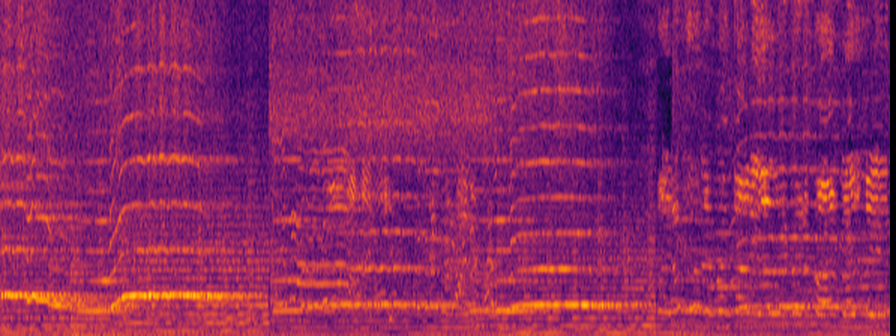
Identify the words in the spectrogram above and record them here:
Amen.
